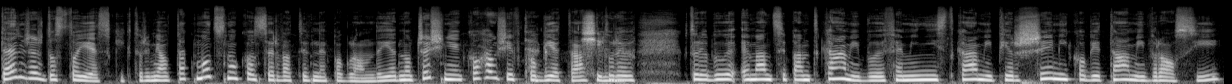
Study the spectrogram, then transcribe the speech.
tenżeż Dostojewski, który miał tak mocno konserwatywne poglądy, jednocześnie kochał się w tak, kobietach, które, które były emancypantkami, były feministkami, pierwszymi kobietami w Rosji,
